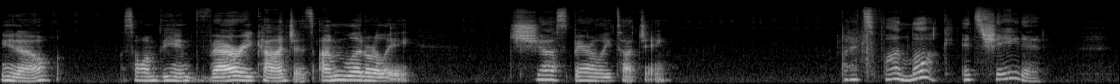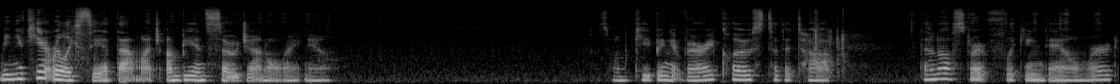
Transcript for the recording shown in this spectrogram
you know. So I'm being very conscious. I'm literally just barely touching. But it's fun. Look, it's shaded. I mean, you can't really see it that much. I'm being so gentle right now. So I'm keeping it very close to the top. Then I'll start flicking downward.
